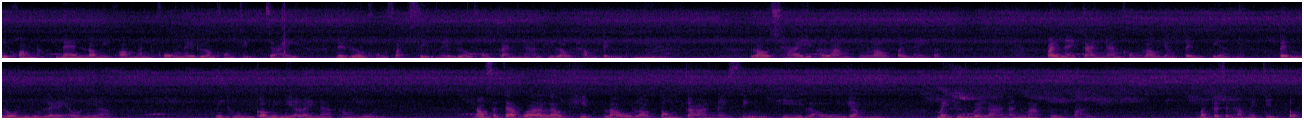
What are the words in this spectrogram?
มีความหนักแน่น เรามีความมั่นคงในเรื่องของจิตใจ ในเรื่องของทรัพย์สินในเรื่องของการงานที่เราทำเต็มที่ เราใช้พลังของเราไปในกับ ไปในการงานของเราอย่างเต็มเปลี่ยนเต็มล้นอยู่แล้วเนี่ยมิถุนก็ไม่มีอะไรน่ากังวล นอกจากว่าเราคิดเราเราต้องการในสิ่งที่เรายัง ไม่ถึงเวลานั้นมากเกินไป มันก็จะทำให้จิตตก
